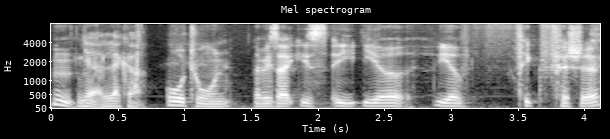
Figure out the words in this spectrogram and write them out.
ja, lecker. O-Ton. Da habe ich gesagt, ist, ihr, ihr Fickfische.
